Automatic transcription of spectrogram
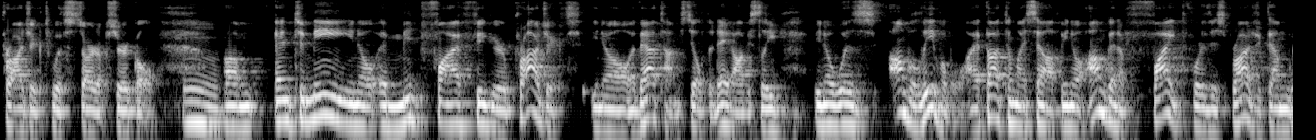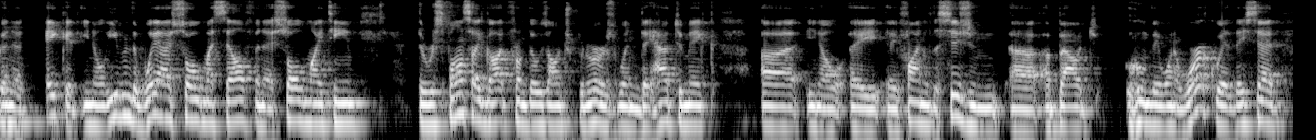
project with Startup Circle. Mm. Um, and to me, you know, a mid five figure project, you know, at that time, still today, obviously, you know, was unbelievable. I thought to myself, you know, I'm going to fight for this project. I'm going to mm. take it. You know, even the way I sold myself and I sold my team, the response I got from those entrepreneurs when they had to make uh, you know, a, a final decision uh, about whom they want to work with, they said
